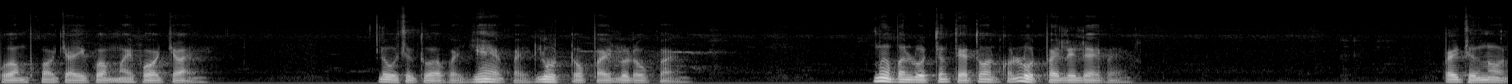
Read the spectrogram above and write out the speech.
ความพอใจความไม่พอใจรู้สึกตัวไป แยกไปหลุดออกไปหลุดออกไป เมื่อบรรลุตั้งแต่ต้นก็หลุดไปเรื่อยๆไป ไปถึงโน่น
